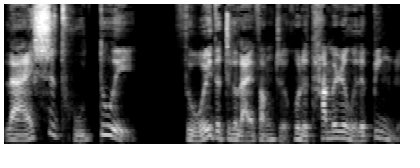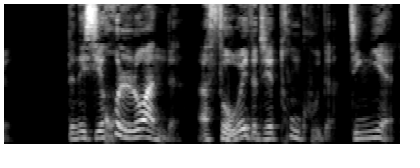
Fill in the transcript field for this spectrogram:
来试图对所谓的这个来访者或者他们认为的病人的那些混乱的啊所谓的这些痛苦的经验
